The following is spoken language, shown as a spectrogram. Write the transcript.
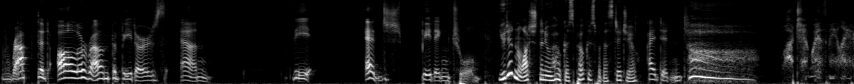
wrapped it all around the beaters and the edge beating tool. You didn't watch the new Hocus Pocus with us, did you? I didn't. Watch it with me later.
